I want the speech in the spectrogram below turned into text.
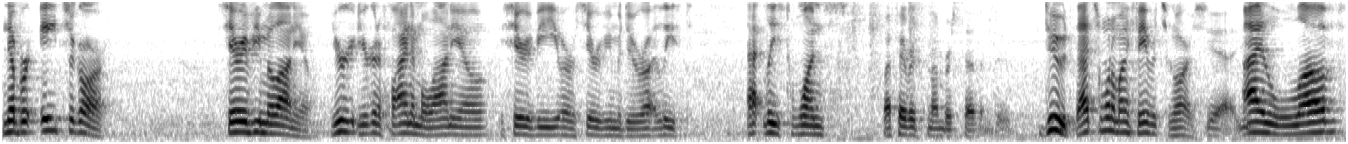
Number eight cigar. Serie V Melanio. You're you're gonna find a Melanio, a Serie V, or a Serie V Maduro at least, at least once. My favorite's number seven, dude. Dude, that's one of my favorite cigars. Yeah, I love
